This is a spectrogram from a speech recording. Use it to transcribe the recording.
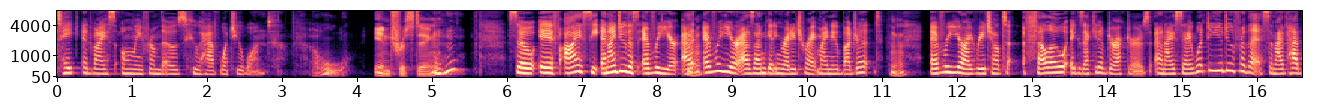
Take advice only from those who have what you want. Oh, interesting. Mm-hmm. So if I see, and I do this every year, Mm-hmm. every year as I'm getting ready to write my new budget, every year I reach out to fellow executive directors and I say, What do you do for this? And I've had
